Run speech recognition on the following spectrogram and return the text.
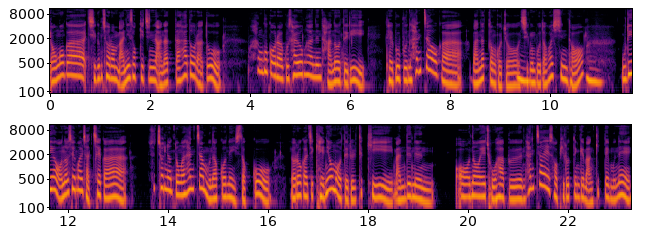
영어가 지금처럼 많이 섞이지는 않았다 하더라도 한국어라고 사용하는 단어들이 대부분 한자어가 많았던 거죠. 음. 지금보다 훨씬 더. 음. 우리의 언어 생활 자체가 수천 년 동안 한자 문화권에 있었고 여러 가지 개념어들을 특히 만드는 언어의 조합은 한자에서 비롯된 게 많기 때문에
